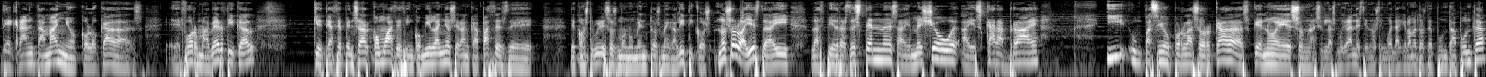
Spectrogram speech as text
de gran tamaño colocadas de forma vertical, que te hace pensar cómo hace 5.000 años eran capaces de, de, construir esos monumentos megalíticos. No solo hay este, hay las piedras de Stennes, hay Meshow, hay Skarabrae, y un paseo por las Orcadas, que no es, son unas islas muy grandes, tiene unos 50 kilómetros de punta a punta,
